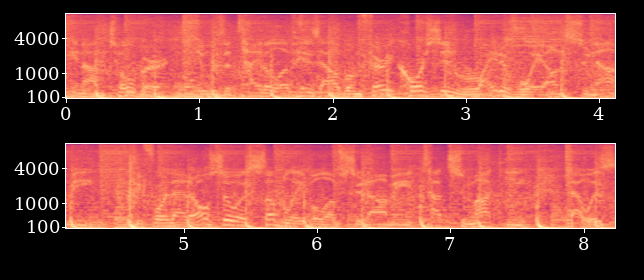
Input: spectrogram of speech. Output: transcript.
Back in October. It was the title of his album Ferry Corsten Right of Way on Tsunami. Before that, also a sub-label of Tsunami, Tatsumaki. That was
